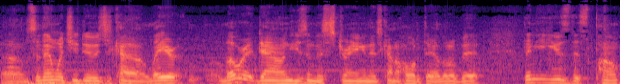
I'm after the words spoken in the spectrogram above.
Um, so then what you do is just kind of layer, lower it down using this string and then just kind of hold it there a little bit. Then you use this pump,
